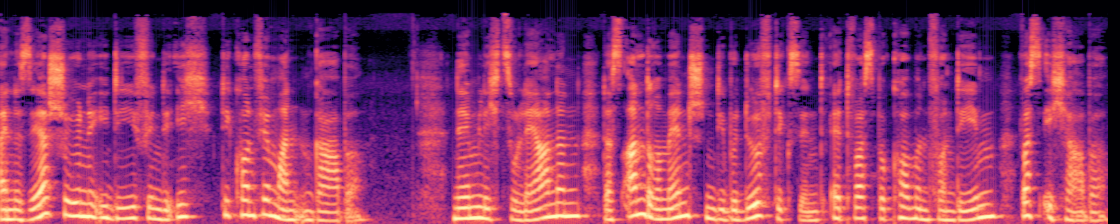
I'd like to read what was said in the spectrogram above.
Eine sehr schöne Idee finde ich die Konfirmandengabe, nämlich zu lernen, dass andere Menschen, die bedürftig sind, etwas bekommen von dem, was ich habe.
